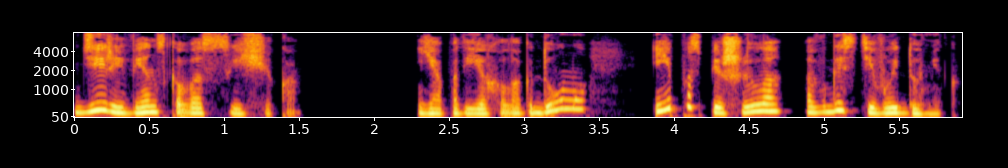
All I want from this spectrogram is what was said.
деревенского сыщика. Я подъехала к дому и поспешила в гостевой домик.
